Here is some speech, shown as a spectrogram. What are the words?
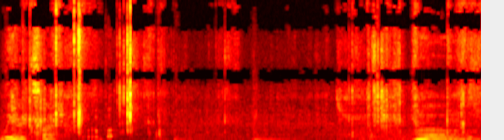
Lyric slash book. Oh.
